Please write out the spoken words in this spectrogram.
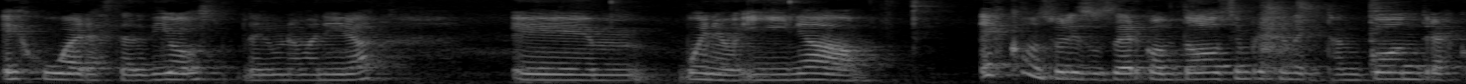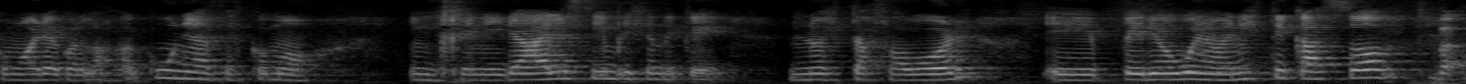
es jugar a ser Dios de alguna manera. Eh, bueno, y nada, es como suele suceder con todo, siempre hay gente que está en contra, es como ahora con las vacunas, es como en general, siempre hay gente que no está a favor. eh, pero bueno, en este caso, Va-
